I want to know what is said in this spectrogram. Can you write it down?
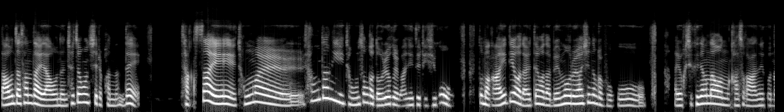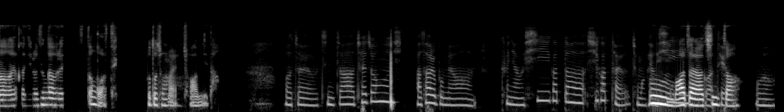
나 혼자 산다에 나오는 최정원 씨를 봤는데 작사에 정말 상당히 정성과 노력을 많이 들이시고 또 막 아이디어가 날 때마다 메모를 하시는 걸 보고 아, 역시 그냥 나온 가수가 아니구나 약간 이런 생각을 했던 것 같아요. 저도 정말 아. 좋아합니다. 맞아요. 진짜 최정은 씨 가사를 보면 그냥 시 같다, 시 같아요. 정말 그냥 음, 시인 맞아요, 것 진짜. 같아요. 어.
